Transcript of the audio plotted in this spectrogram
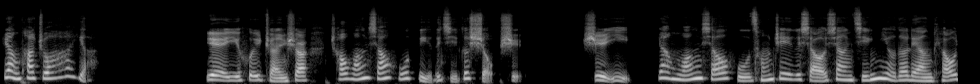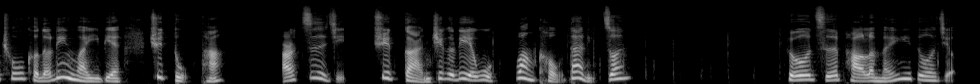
让他抓呀！叶一辉转身朝王小虎比了几个手势，示意。让王小虎从这个小巷仅有的两条出口的另外一边去堵他，而自己去赶这个猎物往口袋里钻。如此跑了没多久，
